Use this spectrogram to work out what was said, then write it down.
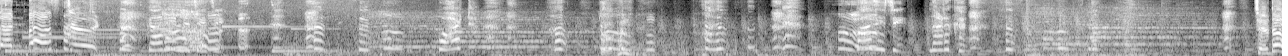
that bastard കരയില്ല ചേച്ചി? വാട്ട് രോഹൻ. വാ ചേച്ചി നടക്ക. ചേട്ടാ.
